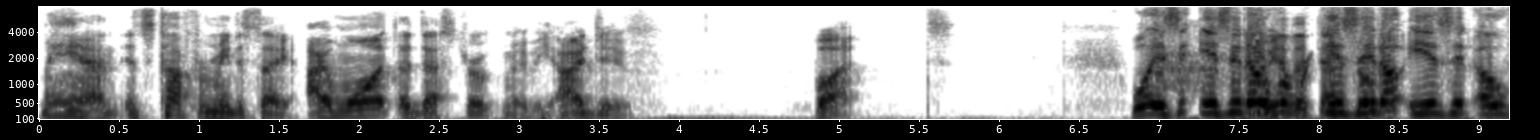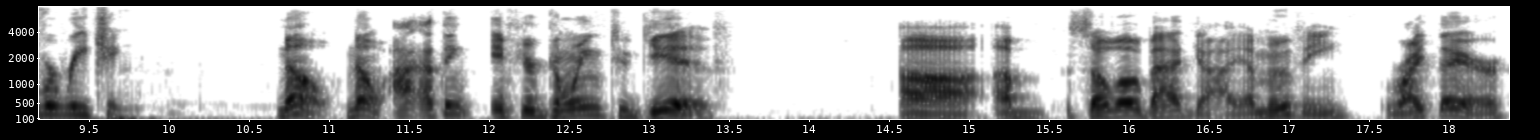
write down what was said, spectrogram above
man, it's tough for me to say. I want a Deathstroke movie. I do. But Well, is it is it over? Is it is it overreaching? no, no. I, I think if you're going to give uh, a solo bad guy a movie right there,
